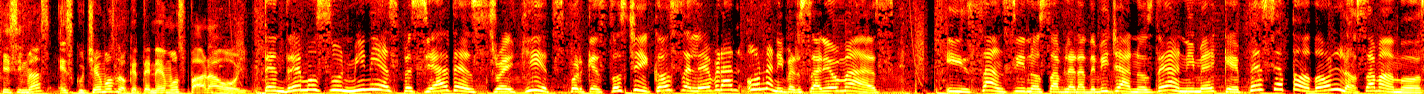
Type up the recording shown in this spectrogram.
y sin más, escuchemos lo que tenemos para hoy. Tendremos un mini especial de Stray Kids porque estos chicos celebran un aniversario más. Y Sansi nos hablará de villanos de anime que pese a todo los amamos.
